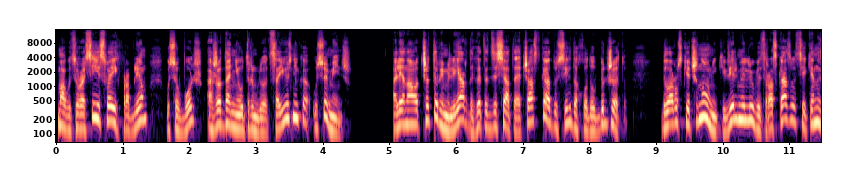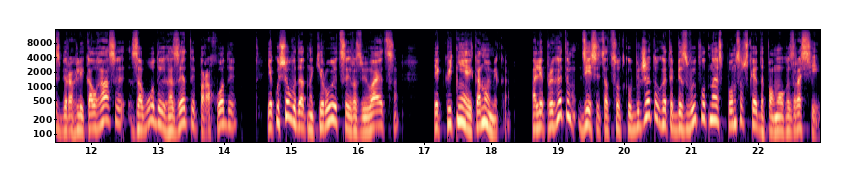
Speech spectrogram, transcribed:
Мабыць, у рассіі сваіх праблем усё больш, а жаданне ўтрымліваць саюзніка ўсё менш. Але нават 4 мільярды гэта дзясятая частка ад усіх доходаў бюджэту беларускія чыноўнікі вельмі любяць расказваць як яны збераглі калгасы заводы газеты параходы як усё выдатна кіруецца і развіваецца як квітнее эканоміка. Але пры гэтым 10соткаў бюджэту гэта безвыплатная спонсорская дапамога з рассіі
